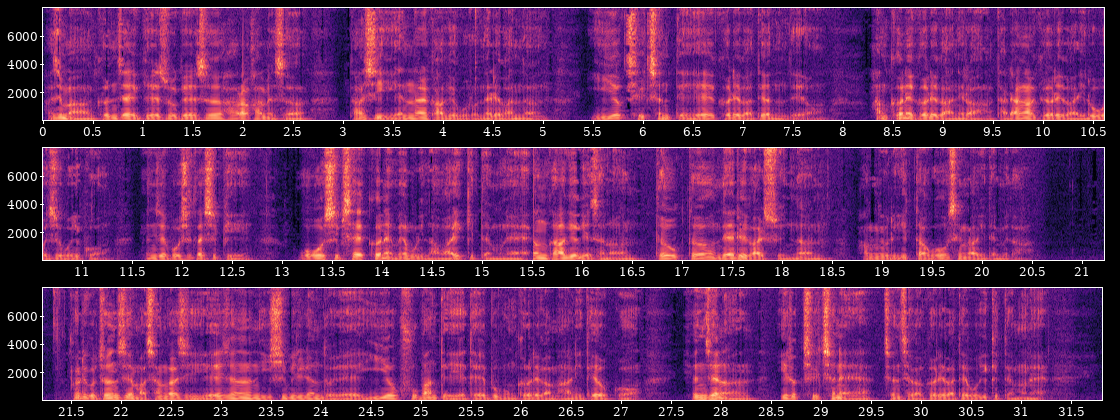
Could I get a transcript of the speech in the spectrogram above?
하지만 근자에 계속해서 하락하면서 다시 옛날 가격으로 내려갔는 2억 7천대의 거래가 되었는데요. 한 건의 거래가 아니라 다량한 거래가 이루어지고 있고 현재 보시다시피 53건의 매물이 나와 있기 때문에 현 가격에서는 더욱더 내려갈 수 있는 확률이 있다고 생각이 됩니다. 그리고 전세 마찬가지 예전 21년도에 2억 후반대에 대부분 거래가 많이 되었고 현재는 1억 7천에 전세가 거래가 되고 있기 때문에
